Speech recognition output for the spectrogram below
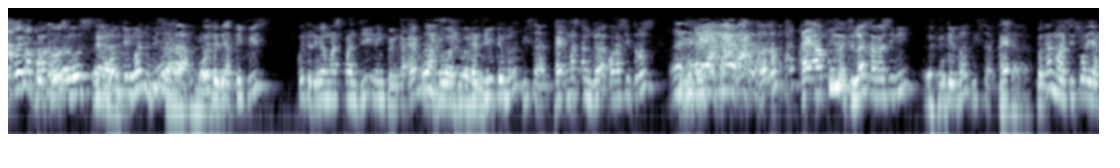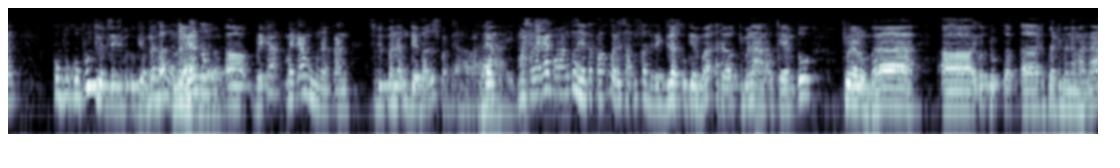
gue mabuk Mabuk terus terus, ya. disebut UGM banget tuh bisa Iya, bener. gue jadi aktivis gue jadi kayak Mas Panji neng BMKM Waduh, waduh, waduh. jadi UGM banget bisa kayak Mas Angga orasi terus kayak aku nggak jelas sana sini UGM banget bisa kayak Bisa. bahkan mahasiswa yang kupu-kupu juga bisa disebut UGM banget tergantung Iya, eh, mereka mereka menggunakan sudut pandang UGM itu seperti apa Nah, dan itu. masalahnya kan orang tuh hanya terpaku pada satu standar yang jelas UGM adalah gimana anak UGM tuh juara lomba eh, ikut eh, debat di mana-mana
